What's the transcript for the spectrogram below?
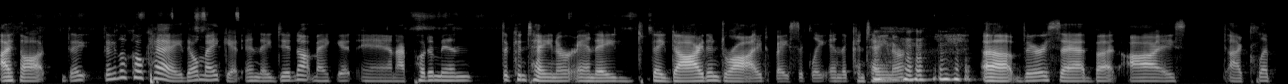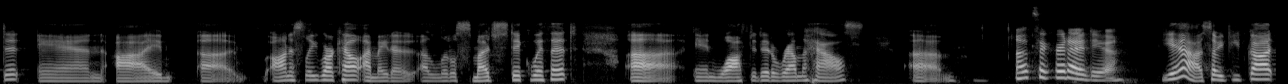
I thought they they look okay. They'll make it, and they did not make it. And I put them in the container, and they they died and dried basically in the container. uh, very sad, but I I clipped it, and I uh, honestly, Raquel, I made a, a little smudge stick with it uh, and wafted it around the house. Um, That's a great idea. Yeah. So if you've got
